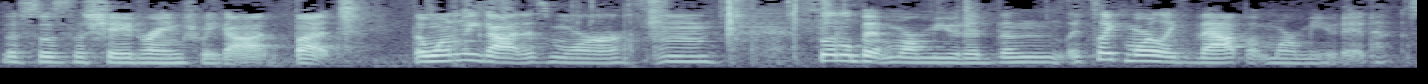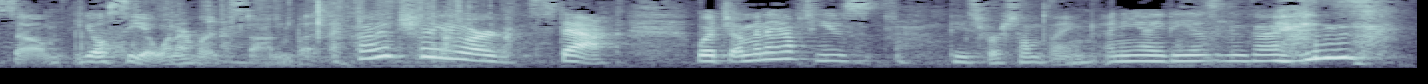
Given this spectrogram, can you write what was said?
this was the shade range we got. But the one we got is more, mm, it's a little bit more muted than, it's like more like that, but more muted. So you'll see it whenever it's done. But I thought I'd show you our stack, which I'm to have to use these for something. Any ideas, you guys?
